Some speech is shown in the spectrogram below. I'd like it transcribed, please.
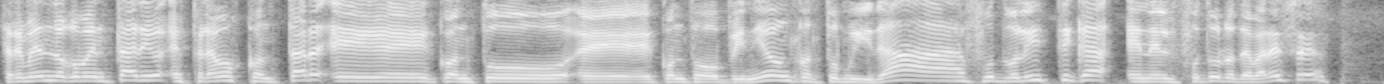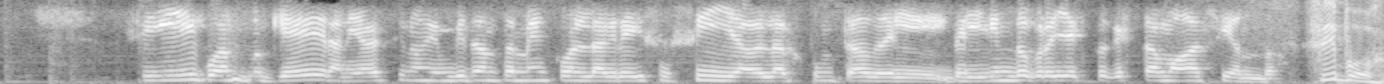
Tremendo comentario. Esperamos contar eh, con tu eh, con tu opinión, con tu mirada futbolística en el futuro, ¿te parece? Sí, cuando quieran, y a ver si nos invitan también con la Grey Cecilia a hablar juntas del, del lindo proyecto que estamos haciendo. Sí, pues,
